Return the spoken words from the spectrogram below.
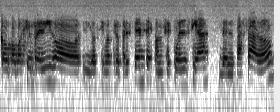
como, siempre digo, digo, si nuestro presente es consecuencia del pasado,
